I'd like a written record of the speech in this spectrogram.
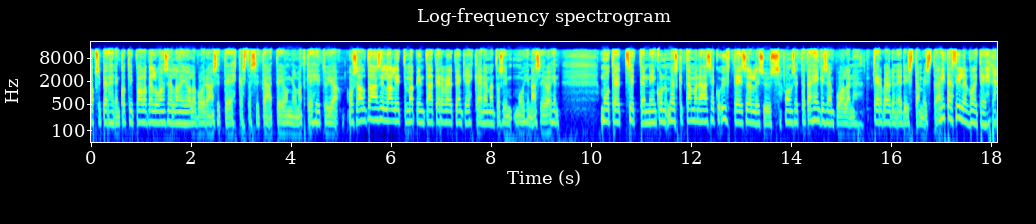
lapsiperheiden kotipalvelu on sellainen, jolla voidaan sitten ehkäistä sitä, että ei ongelmat kehity ja osaltaan sillä on liittymäpintaa terveyteenkin ehkä enemmän tosi muihin asioihin. Mutta sitten niin kun myöskin tämmöinen asia kuin yhteisöllisyys on sitten tätä henkisen puolen terveyden edistämistä. Mitä että, sille voi tehdä?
